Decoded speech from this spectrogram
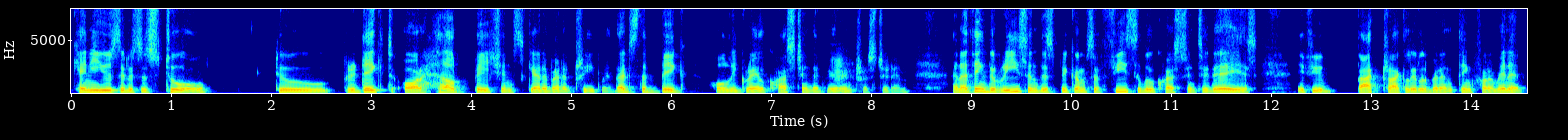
can you use it as a tool to predict or help patients get a better treatment? That's the big holy grail question that we're mm. interested in. And I think the reason this becomes a feasible question today is if you backtrack a little bit and think for a minute,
